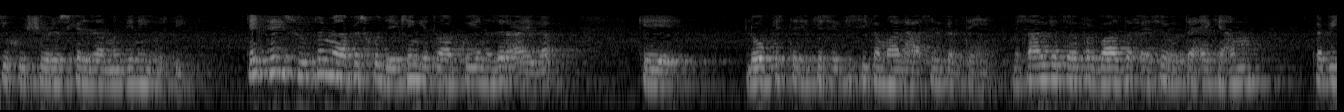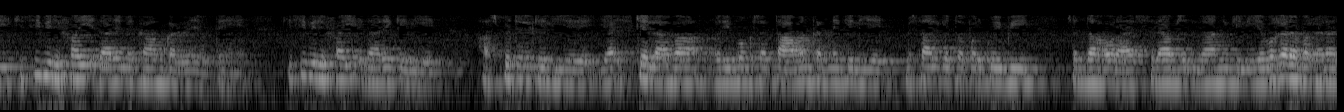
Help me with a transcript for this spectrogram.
کی خوشی اور اس کی رضامندی نہیں ہوتی۔ کئی ساری صورتوں میں آپ اس کو دیکھیں گے تو آپ کو یہ نظر آئے گا کہ لوگ کس طریقے سے کسی کا مال حاصل کرتے ہیں۔ مثال کے طور پر بعض دفعہ ایسے ہوتا ہے کہ ہم کبھی کسی بھی رفائی ادارے میں کام کر رہے ہوتے ہیں، کسی بھی رفائی ادارے کے لیے۔ ہاسپٹل کے لیے یا اس کے علاوہ غریبوں کے ساتھ تعاون کرنے کے لیے، مثال کے طور پر کوئی بھی چندہ ہو رہا ہے، سیلاب زدگان کے لیے وغیرہ وغیرہ،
